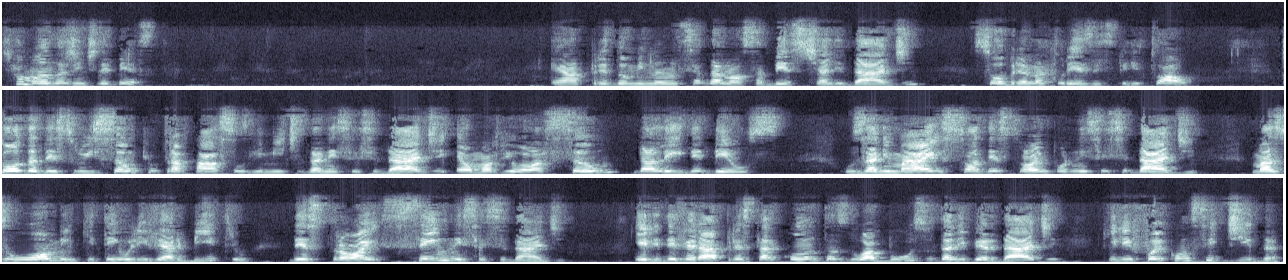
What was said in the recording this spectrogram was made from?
Chamando a gente de besta. É a predominância da nossa bestialidade sobre a natureza espiritual. Toda destruição que ultrapassa os limites da necessidade é uma violação da lei de Deus. Os animais só destroem por necessidade, mas o homem que tem o livre-arbítrio destrói sem necessidade. Ele deverá prestar contas do abuso da liberdade que lhe foi concedida,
